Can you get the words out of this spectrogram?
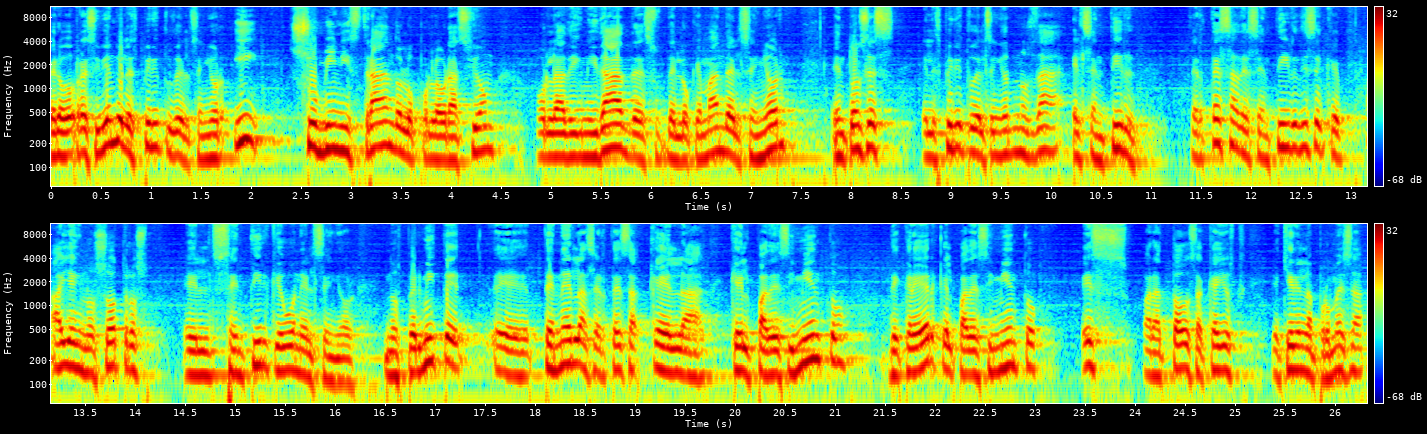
Pero recibiendo el Espíritu del Señor y suministrándolo por la oración, por la dignidad de lo que manda el Señor, entonces el Espíritu del Señor nos da el sentir, certeza de sentir, dice que hay en nosotros el sentir que hubo en el Señor. Nos permite eh, tener la certeza que, la, que el padecimiento, de creer que el padecimiento es para todos aquellos que quieren la promesa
